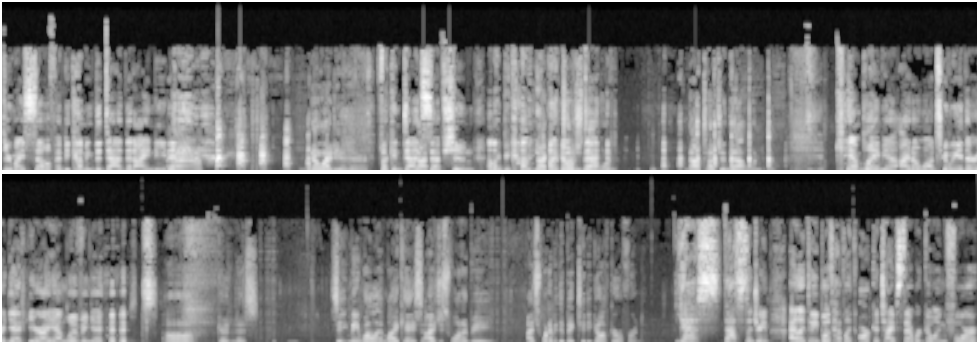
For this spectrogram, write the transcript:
through myself and becoming the dad that i needed No idea there. fucking dadception i'm like becoming Not gonna touch that one. Not touching that one. can't blame you i don't want to either and yet here i am living it Oh goodness. See, meanwhile, in my case, I just want to be, I just want to be the big titty goth girlfriend. Yes, that's the dream. I like that we both have like archetypes that we're going for,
